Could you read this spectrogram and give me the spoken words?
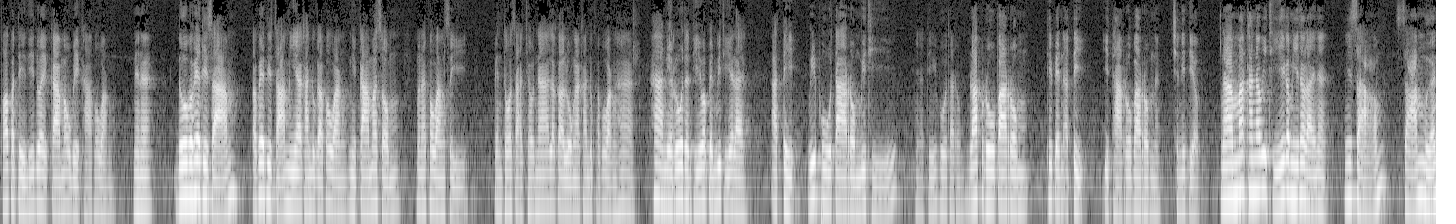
เพราะปฏิทิด้วยกามอุเบกขาผวังเนี่ยนะ ดูประเภทที่สามประเภทที่สามมีอาคารตุกับผวังนี่กามสมมนัสผวังสี่ เป็นโทสะชาวนะ แล้วก็ลงอาคารตุกับผวังห้าห้านี่รู้ทันทีว่าเป็นวิถีอะไร อติวิภูตารมวิถีอติวิภูตารมรับรูปารมที่เป็นอติ อิทธารูปารมนะชนิดเดียว นามมคณวิถีก็มีเท่าไหร่เนี่ยมีสามสามเหมือน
